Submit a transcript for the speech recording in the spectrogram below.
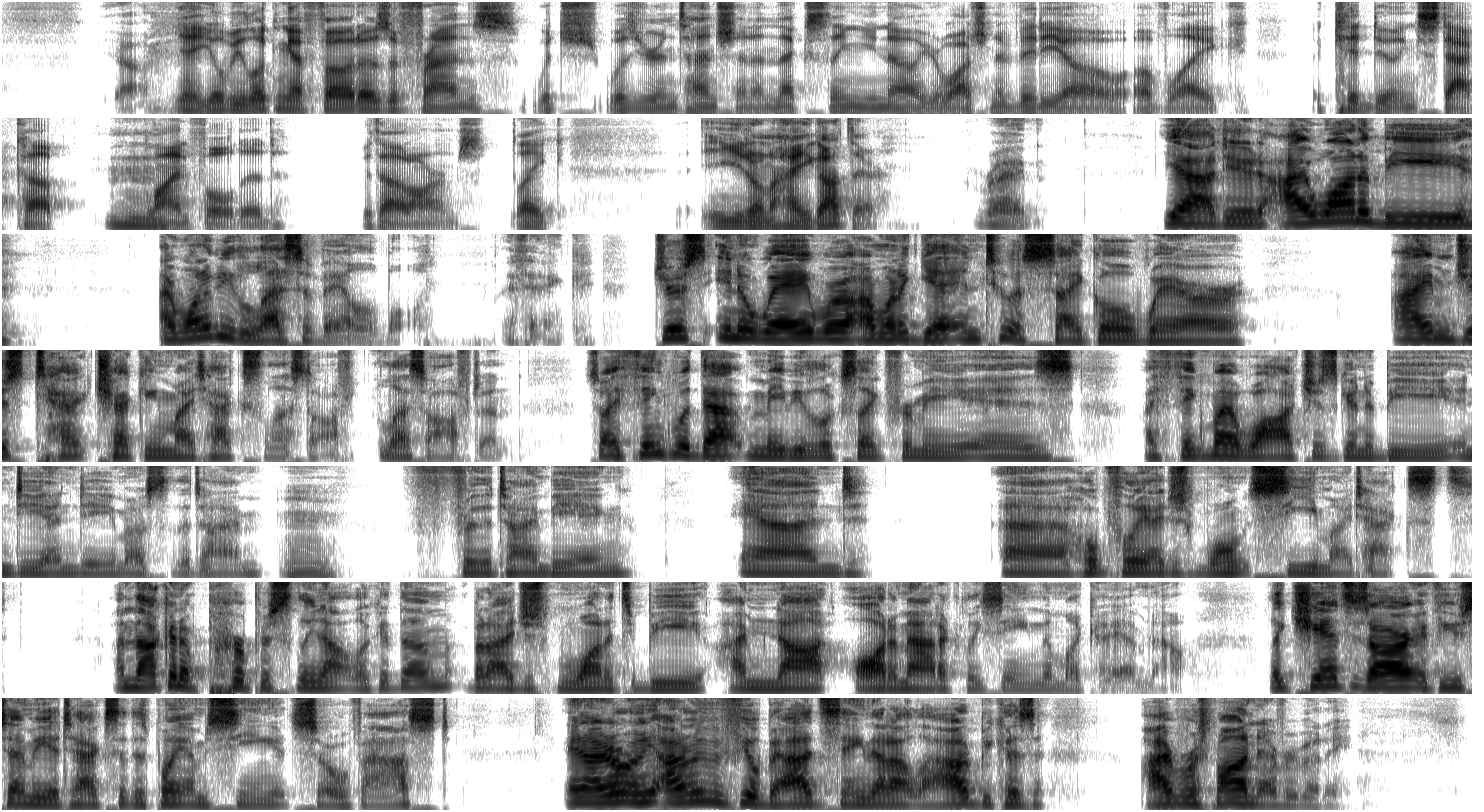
Yeah. Yeah, you'll be looking at photos of friends, which was your intention, and next thing you know, you're watching a video of like a kid doing stack cup Mhm. blindfolded without arms. Like you don't know how you got there. Right. Yeah, dude. I want to be, I want to be less available. I think just in a way where I want to get into a cycle where I'm just tech checking my text less off less often. So I think what that maybe looks like for me is I think my watch is going to be in DND most of the time Mm. for the time being, and uh, hopefully I just won't see my texts. I'm not going to purposely not look at them, but I just want it to be I'm not automatically seeing them like I am now. Like chances are, if you send me a text at this point, I'm seeing it so fast, and I don't I don't even feel bad saying that out loud because I respond to everybody.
